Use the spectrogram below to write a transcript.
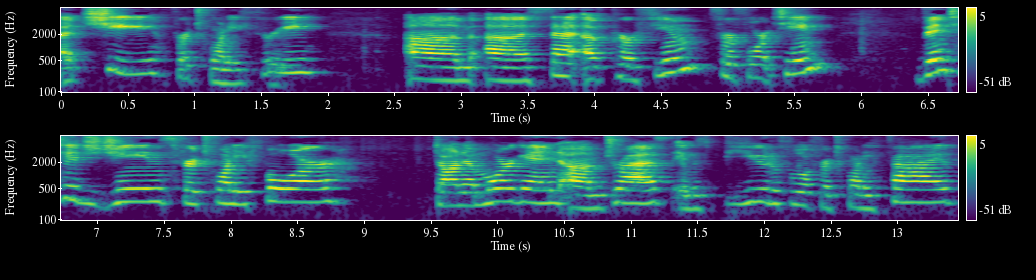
a Chi for 23 um, a set of perfume for 14 vintage jeans for 24 Donna Morgan um, dress. It was beautiful for 25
